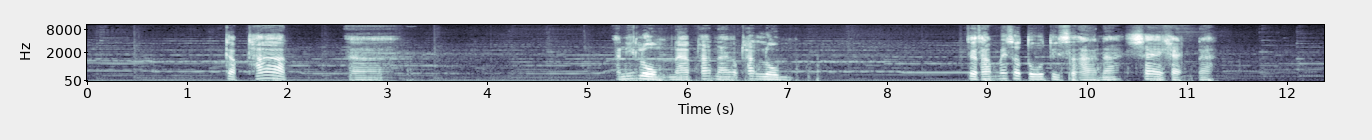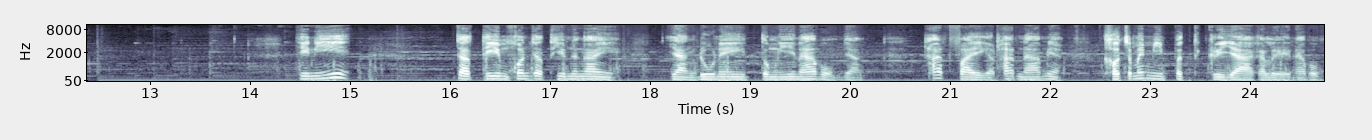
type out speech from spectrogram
ำกับธาตุอันนี้ลมนะครับธาตุน้ำกับธาตุลม จะทำให้ศัตรูติดสถานะ แช่แข็งนะ ทีนี้จัดทีมคนจัดทีมยังไง อย่างดูในตรงนี้นะครับผมอย่างธาตุไฟกับธาตุน้ำเนี่ย เขาจะไม่มีปฏิกิริยากันเลยนะครับผม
